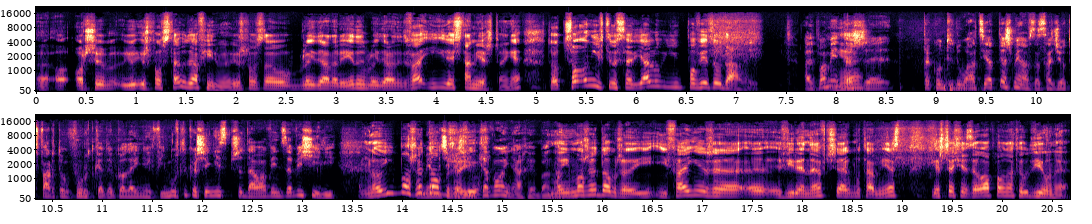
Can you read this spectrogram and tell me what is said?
o, o, czym już powstały dwa filmy. Już powstał Blade Runner 1, Blade Runner 2 i ileś tam jeszcze, nie? To co oni w tym serialu mi powiedzą dalej? Ale pamiętasz, nie? że ta kontynuacja też miała w zasadzie otwartą furtkę do kolejnych filmów, tylko się nie sprzedała, więc zawiesili. No i może dobrze już. Wojna chyba. No. no, i może dobrze. I, I, fajnie, że e, Villeneuve, czy jak mu tam jest, jeszcze się załapał na tę Dune.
